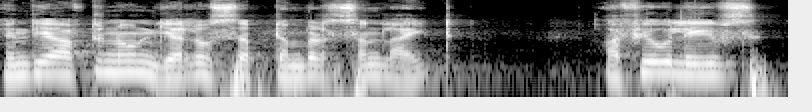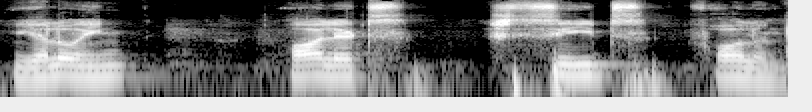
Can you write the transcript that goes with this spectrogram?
In the afternoon, yellow September sunlight, a few leaves yellowing, all its seeds fallen.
